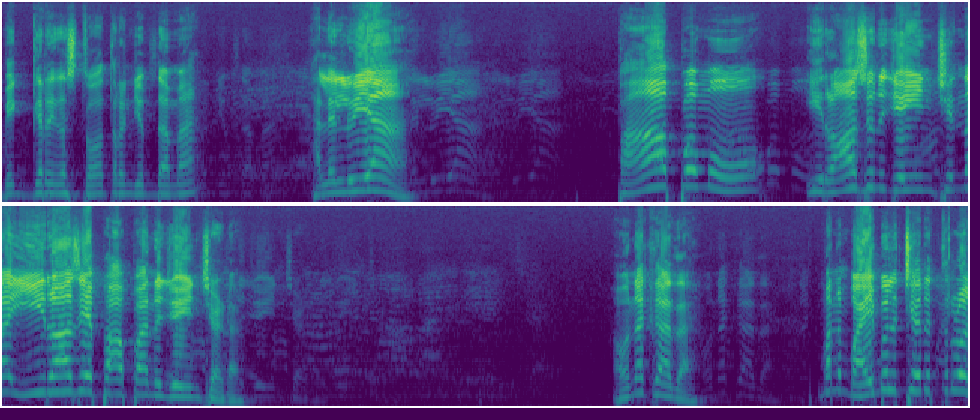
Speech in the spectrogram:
బిగ్గరగా స్తోత్రం చెప్దామా? హలెలుయా పాపము ఈ రాజును జయించిందా? ఈ రాజే పాపాన్ని జయించాడా? అవునా కాదా? మనం బైబిల్ చరిత్రలో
